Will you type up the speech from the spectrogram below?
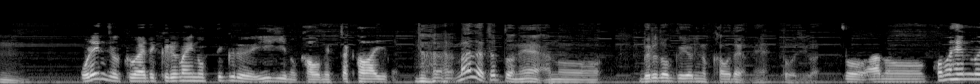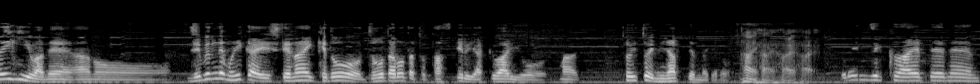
うん。オレンジを加えて車に乗ってくるイギーの顔めっちゃ可愛い。まだちょっとね、あの、ブルドッグ寄りの顔だよね、当時は。そう、あのーこの辺のイギーはね、あのー自分でも理解してないけど、ジョータロたちを助ける役割を、まあ、ちょいちょい担ってんだけど、はいはいはいはい。オレンジ加えてね、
